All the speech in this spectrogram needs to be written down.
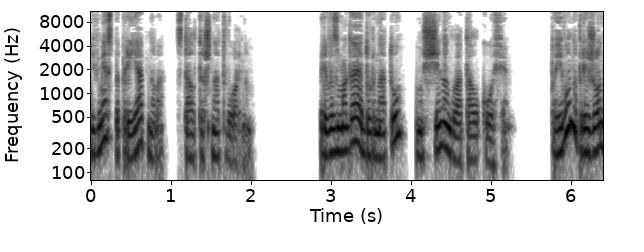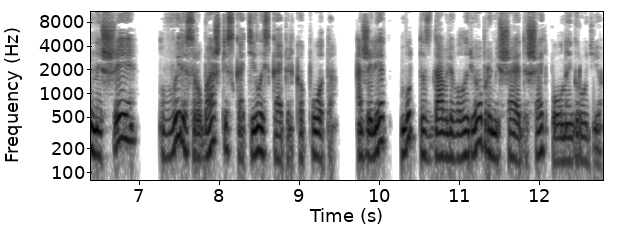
и вместо приятного стал тошнотворным. Превозмогая дурноту, мужчина глотал кофе. По его напряженной шее в вырез рубашки скатилась капелька пота, а жилет будто сдавливал ребра, мешая дышать полной грудью.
